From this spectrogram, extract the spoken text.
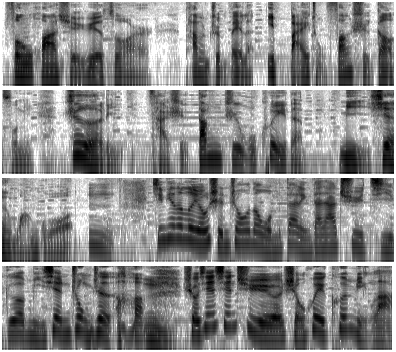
风花雪月做饵。他们准备了一百种方式，告诉你这里才是当之无愧的米线王国。嗯，今天的乐游神州呢，我们带领大家去几个米线重镇啊。嗯，首先先去省会昆明了。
